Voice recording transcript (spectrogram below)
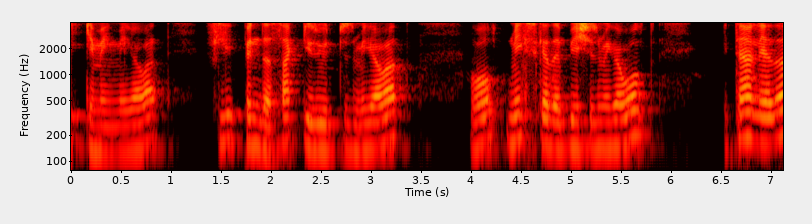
ikki ming megavat filippinda sakkiz yuz o'ttiz megavat volt meksikada besh yuz megavolt italiyada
